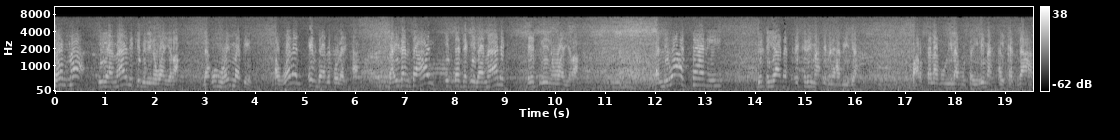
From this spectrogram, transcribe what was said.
ثم إلى مالك بن نويرة. له مهمتين أولا ابدأ بطليحة فإذا انتهيت اتجه إلى مالك ابن نويرة. اللواء الثاني بقيادة عكرمة ابن أبي جهل. وأرسله إلى مسيلمة الكذاب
